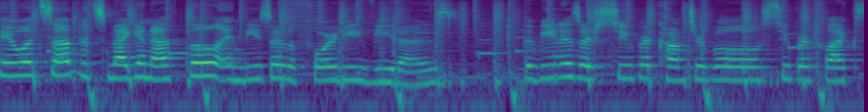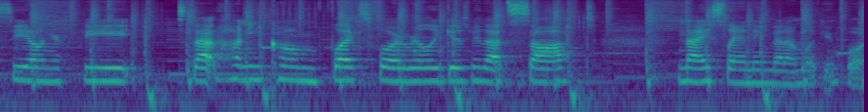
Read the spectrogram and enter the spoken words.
Hey, what's up? It's Megan Ethel, and these are the 4D Vidas. The Vidas are super comfortable, super flexy on your feet. That honeycomb flex floor really gives me that soft, nice landing that I'm looking for.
